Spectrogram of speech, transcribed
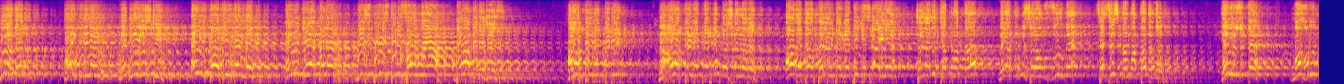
buradan haykırıyor ve diyoruz ki ey katil devlet başkanları adeta terör devleti İsrail'e kölelik yapmakta ve yapılmış olan zulme sessiz kalmaktadırlar. Yeryüzünde mazlum,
